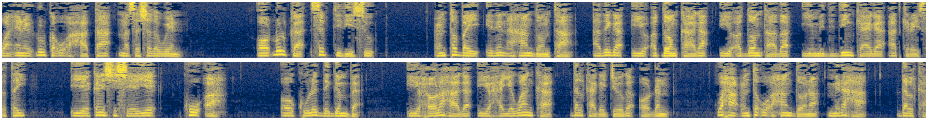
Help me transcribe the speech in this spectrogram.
waa inay dhulka u ahaataa nasashada weyn. Oo dhulka sabtidiisu cunto bay idin ahaan doontaa adiga iyo addoonkaaga iyo addoontaada iyo mididiinkaaga aad kiraysatay iyo kan shisheeye ku ah oo kula degganba iyo xoolahaaga iyo xayawaanka dalkaaga jooga oo dhan. Waxaa cunto u ahaan doona midhaha dalka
